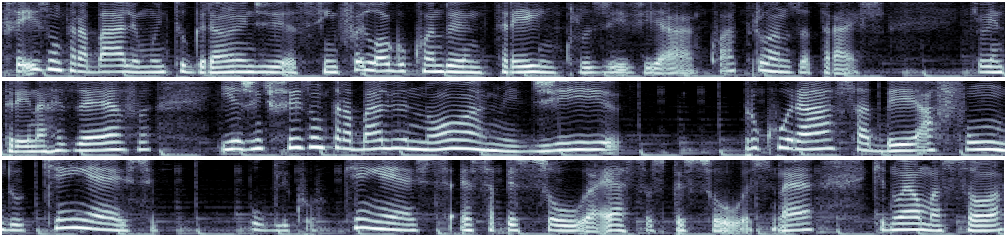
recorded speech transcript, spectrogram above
fez um trabalho muito grande, assim, foi logo quando eu entrei, inclusive há quatro anos atrás, que eu entrei na reserva e a gente fez um trabalho enorme de procurar saber a fundo quem é esse público. Quem é essa pessoa, essas pessoas, né? Que não é uma só.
